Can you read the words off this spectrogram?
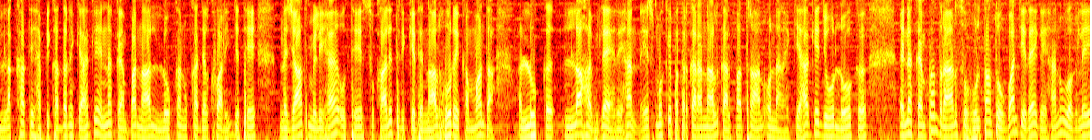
ਲੱਖਾ ਤੇ ਹੈਪੀ ਖੱਦਰ ਨੇ ਕਿਹਾ ਕਿ ਇਹਨਾਂ ਕੈਂਪਾਂ ਨਾਲ ਲੋਕਾਂ ਨੂੰ ਖੱਜਲ ਖੁਆਰੀ ਜਿੱਥੇ ਨਜਾਤ ਮਿਲੀ ਹੈ, ਉੱਥੇ ਸੁਖਾਲੇ ਤਰੀਕੇ ਦੇ ਨਾਲ ਹੋ ਰਹੇ ਕੰਮਾਂ ਦਾ ਲੋਕ ਲਾਹਾ ਵੀ ਲੈ ਰਹੇ ਹਨ। ਇਸ ਮੌਕੇ ਪੱਤਰਕਾਰਾਂ ਨਾਲ ਗੱਲਬਾਤ ਦੌਰਾਨ ਉਹਨਾਂ ਨੇ ਕਿਹਾ ਕਿ ਜੋ ਲੋਕ ਇਹਨਾਂ ਕੈਂਪਾਂ ਦੌਰਾਨ ਸਹੂਲਤਾਂ ਤੋਂ ਵਾਂਝੇ ਰਹਿ ਗਏ ਹਨ, ਉਹ ਅਗਲੇ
